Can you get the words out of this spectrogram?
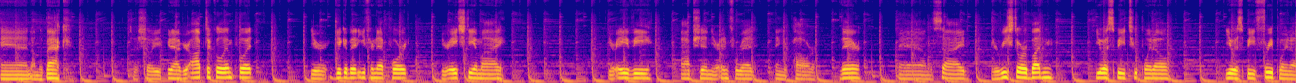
And on the back, I'll show you, you're going to have your optical input, your gigabit Ethernet port, your HDMI, your AV option, your infrared, and your power there. And on the side, your restore button, USB 2.0, USB 3.0,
